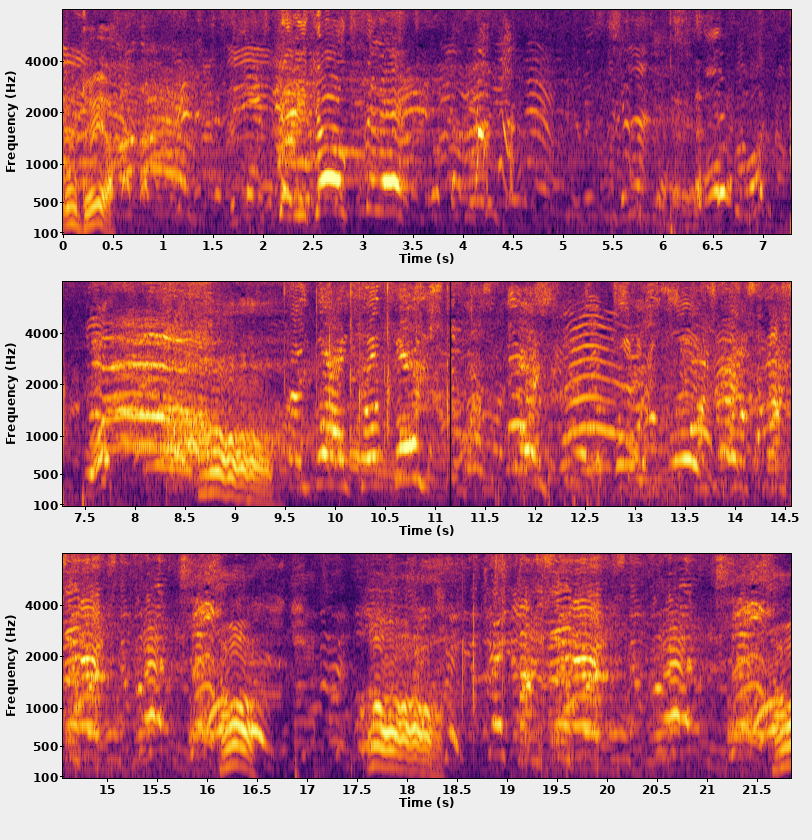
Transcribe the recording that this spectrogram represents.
Oh dear. There you go, fill it! Oh. Hey, well done, boys! Oh. Oh. Oh.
